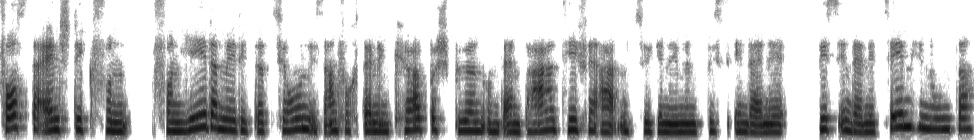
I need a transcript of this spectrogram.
fast der Einstieg von, von jeder Meditation, ist einfach deinen Körper spüren und ein paar tiefe Atemzüge nehmen bis in deine, bis in deine Zehen hinunter.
